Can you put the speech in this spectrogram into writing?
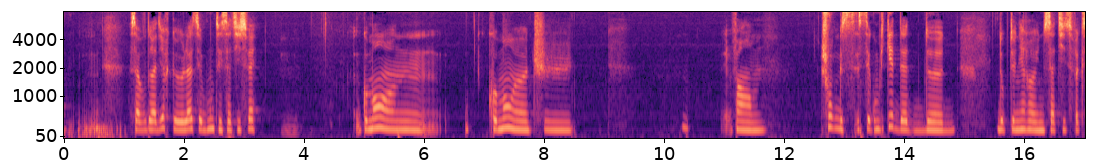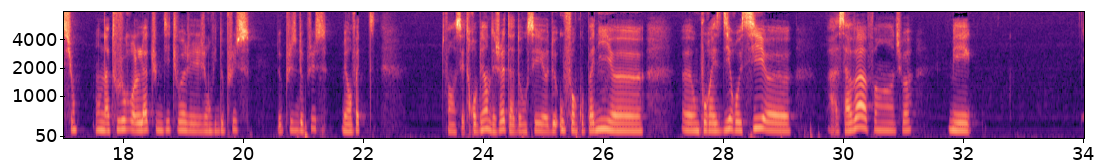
ça voudrait dire que là, c'est bon, t'es satisfait. Mm. Comment, comment euh, tu. Enfin, je trouve que c'est compliqué d'obtenir une satisfaction. On a toujours, là, tu me dis, tu vois, j'ai envie de plus, de plus, de plus. Mais en fait, Enfin, c'est trop bien déjà, t'as dansé euh, de ouf en compagnie. Euh, euh, on pourrait se dire aussi, bah, ça va, enfin, tu vois. Mais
